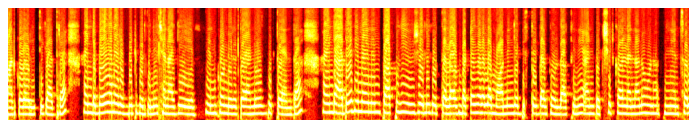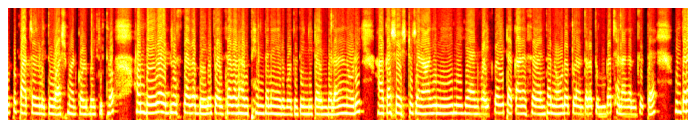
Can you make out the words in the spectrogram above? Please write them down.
ಮಾಡ್ಕೊಳ್ಳೋ ರೀತಿಗಾದ್ರೆ ಅಂಡ್ ಬೇಗನೆ ರುಬ್ಬಿಟ್ಟು ಬಿಡ್ತೀನಿ. ಚೆನ್ನಾಗಿ ನೆನ್ಕೊಂಡಿರುತ್ತೆ ಅಂಡ್ ಉಬ್ಬುತ್ತೆ ಅಂತ. ಅಂಡ್ ಅದೇ ದಿನ ನನ್ನ ಪಾಪುಗೆ ಯೂಶಲಿ ಗೊತ್ತಲ್ಲ, ಬಟ್ಟೆಗಳೆಲ್ಲ ಮಾರ್ನಿಂಗ್ ಬಿಸ್ತಿದ್ದಾಗ ತೊಳ್ದಾಕ್ತೀನಿ. ಅಂಡ್ ಬೆಡ್ಶೀಟ್ ಗಳನ್ನೆಲ್ಲಾನು ಒಣಾಕ್ತೀನಿ ಅಂಡ್ ಸ್ವಲ್ಪ ಪಾತ್ರೆಗಳಿತ್ತು ವಾಶ್ ಮಾಡ್ಕೊಳ್ಬೇಕಿತ್ತು. ಅವ್ನ್ ಬೇಗ ಎಬ್ರಿಸ್ದಾಗ ಬೇಗ ಕೆಲ್ಸಗಳಾಗುತ್ತೆ ಅಂತಾನೆ ಹೇಳ್ಬೋದು ತಿಂಡಿ ಟೈಮ್ದೆಲ್ಲ ನೋಡಿ. ಆಕಾಶ ಎಷ್ಟು ಚೆನ್ನಾಗಿ ನೀಲಿಗೆ ಅಂಡ್ ವೈಟ್ ವೈಟ್ ಆಗಿ ಕಾಣಿಸ್ತವೆ ಅಂತ ನೋಡೋಕೆ ಒಂಥರ ತುಂಬಾ ಚೆನ್ನಾಗ್ ಅನ್ಸುತ್ತೆ. ಒಂಥರ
